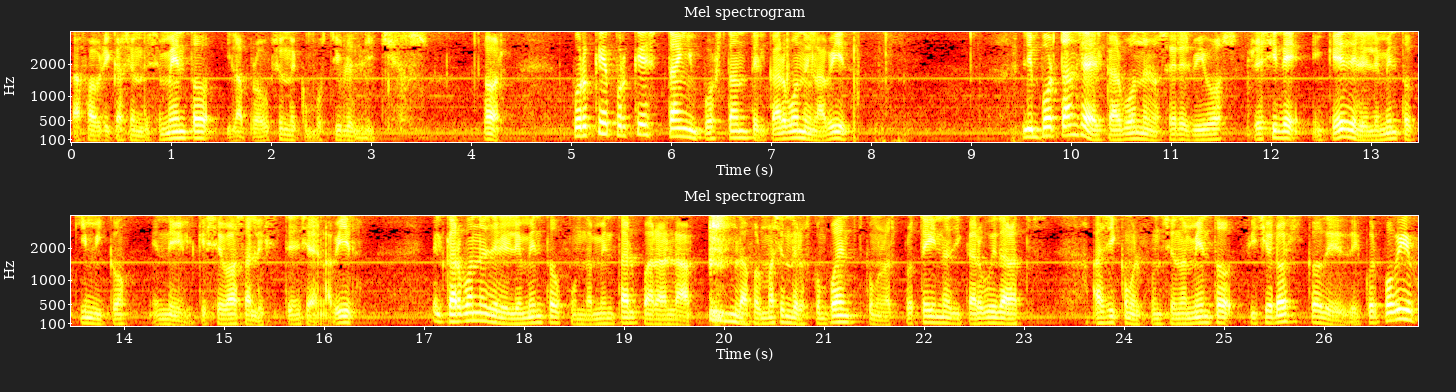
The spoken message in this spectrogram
la fabricación de cemento y la producción de combustibles líquidos. Ahora, ¿por qué? ¿Por qué es tan importante el carbón en la vida? La importancia del carbón en los seres vivos reside en que es el elemento químico en el que se basa la existencia de la vida. El carbón es el elemento fundamental para la, formación de los componentes como las proteínas y carbohidratos, así como el funcionamiento fisiológico del cuerpo vivo.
